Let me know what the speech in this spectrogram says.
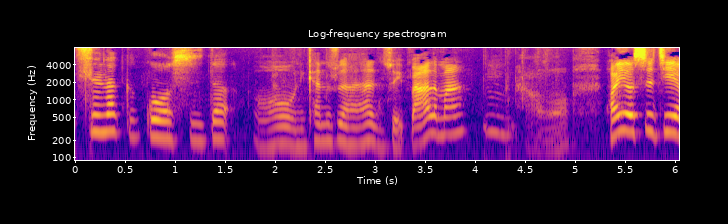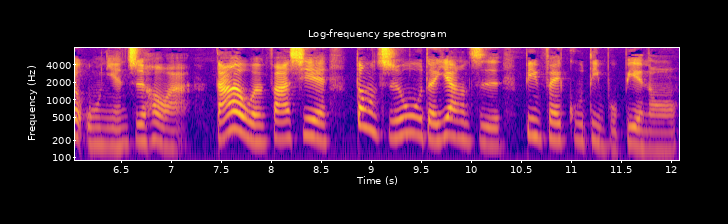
吃那个果实的。哦，你看得出来它的嘴巴了吗？嗯，好哦。环游世界五年之后啊，达尔文发现动植物的样子并非固定不变哦。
